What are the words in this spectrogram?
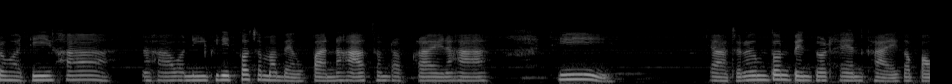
สวัสดีค่ะนะคะ วันนี้พี่นิดก็จะมาแบ่งปันนะคะสำหรับใครนะคะ ที่อยากจะเริ่มต้นเป็นตัวแทนขายกระเป๋า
